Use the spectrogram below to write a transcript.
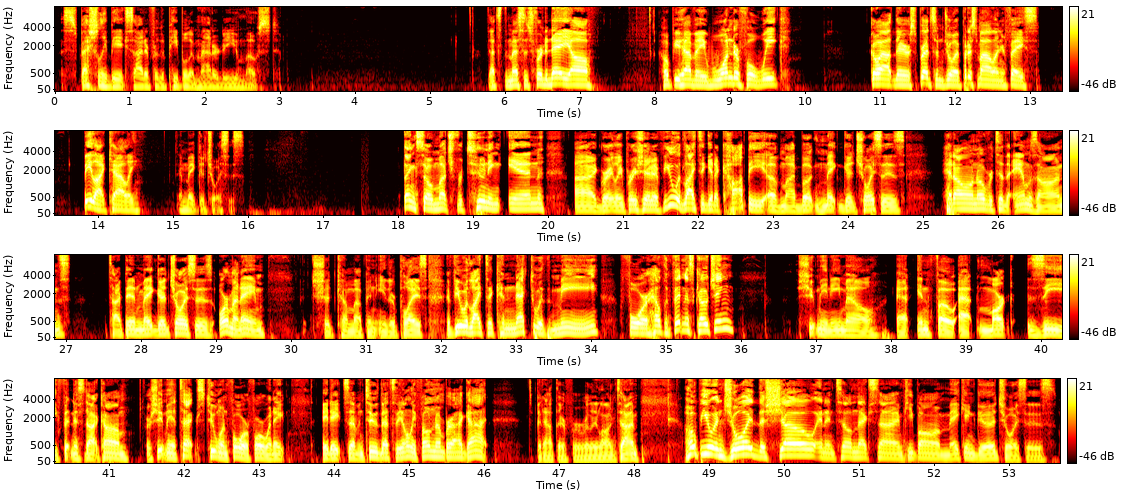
especially be excited for the people that matter to you most. That's the message for today, y'all. Hope you have a wonderful week. Go out there, spread some joy, put a smile on your face, be like Callie, and make good choices. Thanks so much for tuning in. I greatly appreciate it. If you would like to get a copy of my book, Make Good Choices, head on over to the Amazons, type in Make Good Choices or my name. It should come up in either place. If you would like to connect with me for health and fitness coaching, shoot me an email at info at markzfitness.com or shoot me a text 214 418 8872. That's the only phone number I got. Been out there for a really long time. Hope you enjoyed the show. And until next time, keep on making good choices.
